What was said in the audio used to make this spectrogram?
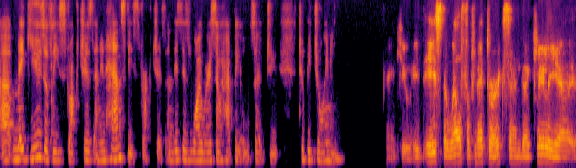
uh, make use of these structures and enhance these structures. And this is why we're so happy also to, to be joining. Thank you. It is the wealth of networks and uh, clearly uh,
